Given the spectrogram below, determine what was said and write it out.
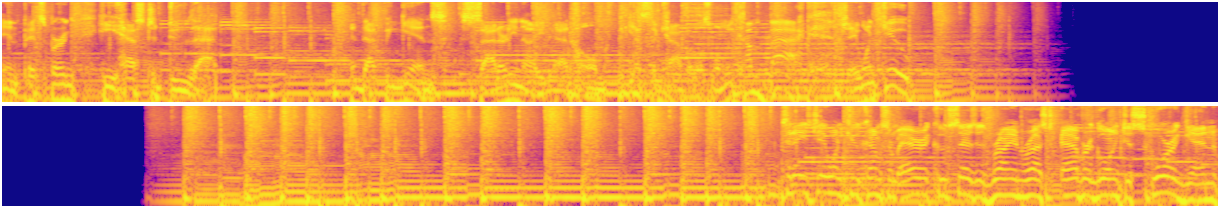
in Pittsburgh, he has to do that. And that begins Saturday night at home against the Capitals. When we come back, J1Q. J1Q comes from Eric, who says, Is Bryan Rust ever going to score again?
